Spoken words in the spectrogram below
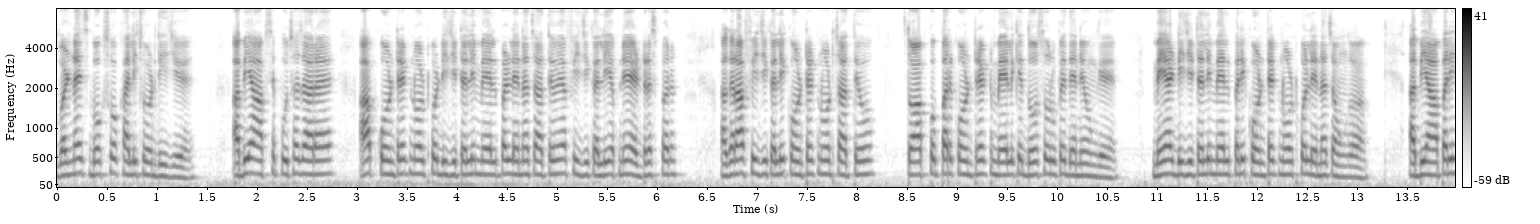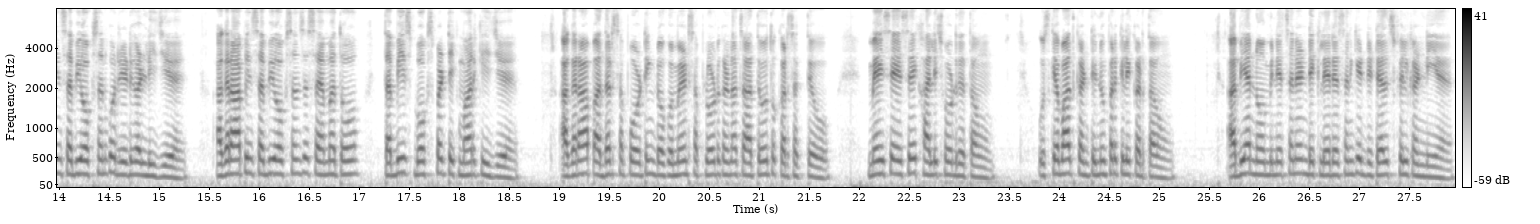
वरना इस बॉक्स को खाली छोड़ दीजिए। अभी आपसे पूछा जा रहा है, आप कॉन्ट्रैक्ट नोट को डिजिटली मेल पर लेना चाहते हो या फिजिकली अपने एड्रेस पर? अगर आप फिजिकली कॉन्ट्रैक्ट नोट चाहते हो तो आपको पर कॉन्ट्रैक्ट मेल के दो सौ रुपये देने होंगे। मैं यहाँ डिजिटली मेल पर ही कॉन्ट्रैक्ट नोट को लेना चाहूँगा। अब यहाँ पर इन सभी ऑप्शन को रीड कर लीजिए। अगर आप इन सभी ऑप्शन से सहमत हो, तभी इस बॉक्स पर टिक मार कीजिए। अगर आप अदर सपोर्टिंग डॉक्यूमेंट्स अपलोड करना चाहते हो तो कर सकते हो। मैं इसे ऐसे खाली छोड़ देता हूँ। उसके बाद कंटिन्यू पर क्लिक करता हूँ। अब यह नॉमिनेशन एंड डिक्लेरेशन की डिटेल्स फिल करनी है।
